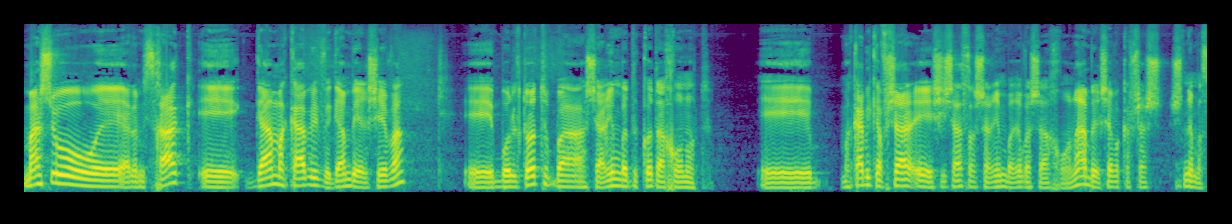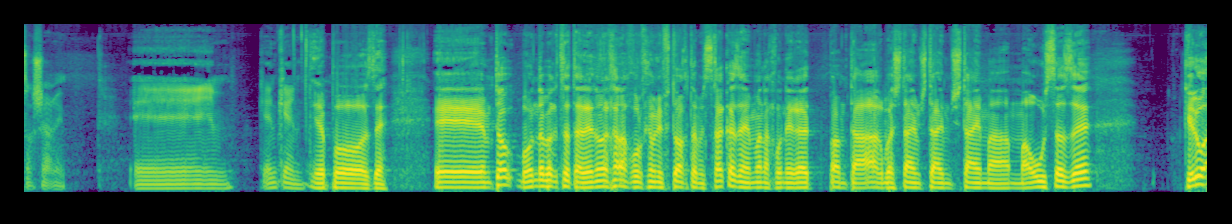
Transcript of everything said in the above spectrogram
משהו אה, על המשחק, גם מכבי וגם באר שבע בולטות בשערים בדקות האחרונות. אה, מכבי כבשה אה, 16 שערים ברבע שעה האחרונה, באר שבע כבשה ש- 12 שערים. אה, כן, כן. יהיה פה זה. אה, טוב, בואו נדבר קצת עלינו, איך אנחנו הולכים לפתוח את המשחק הזה, אם אנחנו נראה פעם את ה-4-2-2-2 המאוס הזה. כאילו,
